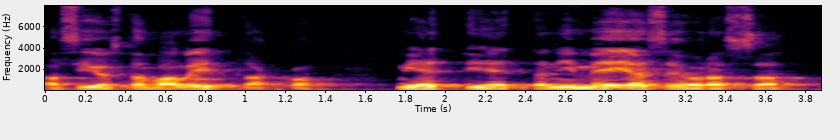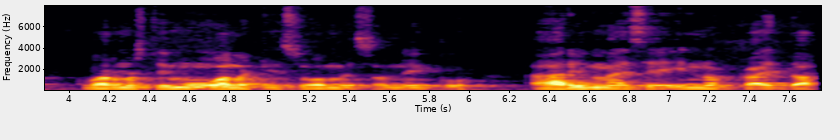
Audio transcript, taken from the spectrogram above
asioista valittaa, kun miettii, että niin meidän seurassa varmasti muuallakin Suomessa on niin kuin äärimmäisen innokkaita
